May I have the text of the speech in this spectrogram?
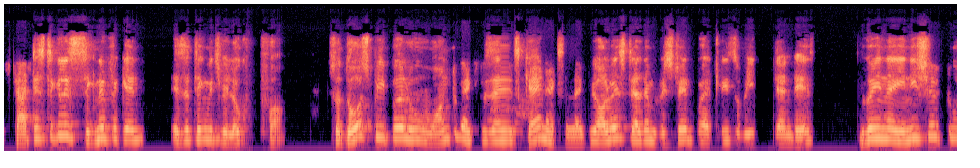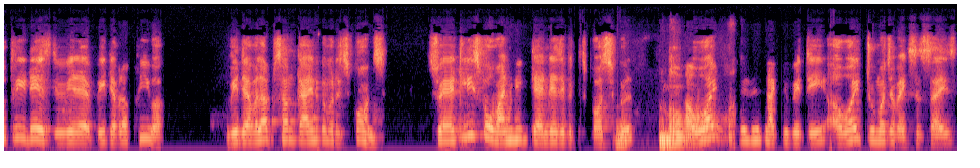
statistically significant is the thing which we look for. So those people who want to exercise can exercise. We always tell them restrain for at least a week, 10 days. Because in the initial two, three days, we, we develop fever. We develop some kind of a response. So at least for one week, 10 days, if it's possible, mm-hmm. avoid physical activity, avoid too much of exercise.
